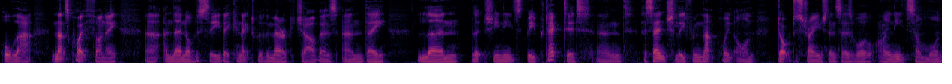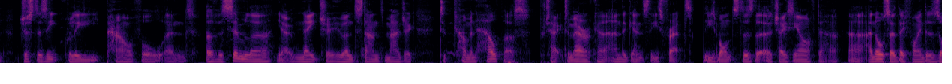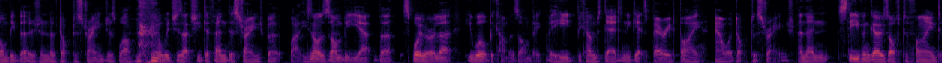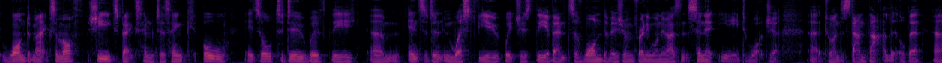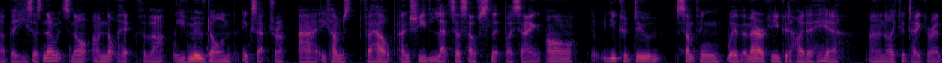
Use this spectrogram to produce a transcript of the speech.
all that, and that's quite funny. Uh, and then obviously they connect with America Chavez, and they learn that she needs to be protected. And essentially, from that point on, Doctor Strange then says, "Well, I need someone just as equally powerful and of a similar, you know, nature who understands magic to come and help us protect America and against these threats, these monsters that are chasing after her. Uh, and also, they find a zombie version of Doctor Strange as well, which is actually Defender Strange, but well, he's not a zombie yet. But spoiler alert, he will become a zombie. But he becomes dead and he gets buried by our Doctor Strange. And then Stephen goes off to find Wanda Maximoff. She expects him to think, oh, it's all to do with the um, incident in Westview, which is the events of WandaVision. For anyone who hasn't seen it, you need to watch it uh, to understand that a little bit. Uh, but he says, No, it's not. I'm not hit for that. You've moved on, etc. Uh, he comes for help, and she lets herself slip by saying, Oh, you could do something with America. You could hide her here, and I could take her in.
